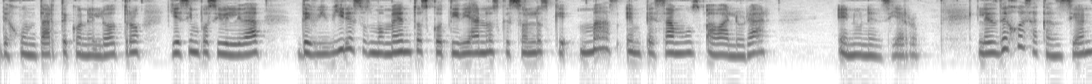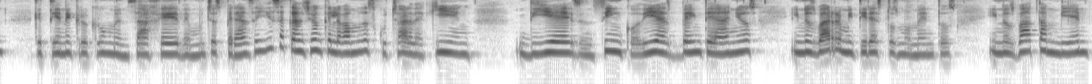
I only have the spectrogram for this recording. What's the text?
de juntarte con el otro y esa imposibilidad de vivir esos momentos cotidianos que son los que más empezamos a valorar en un encierro. Les dejo esa canción que tiene creo que un mensaje de mucha esperanza y esa canción que la vamos a escuchar de aquí en 10, en 5, 10, 20 años y nos va a remitir a estos momentos y nos va también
